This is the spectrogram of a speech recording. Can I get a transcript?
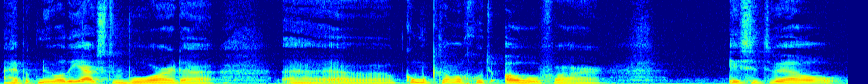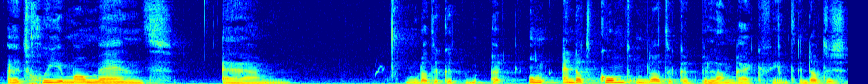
heb ik nu wel de juiste woorden? Uh, kom ik dan wel goed over? Is het wel het goede moment? Um, omdat ik het, om, en dat komt omdat ik het belangrijk vind. En dat is,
